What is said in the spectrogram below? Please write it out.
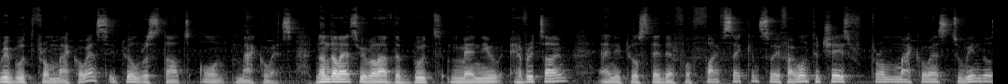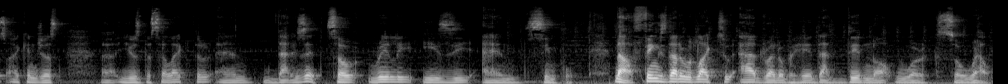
reboot from macOS, it will restart on macOS. Nonetheless, we will have the boot menu every time and it will stay there for five seconds. So if I want to change from macOS to Windows, I can just uh, use the selector and that is it. So really easy and simple. Now, things that I would like to add right over here that did not work so well.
